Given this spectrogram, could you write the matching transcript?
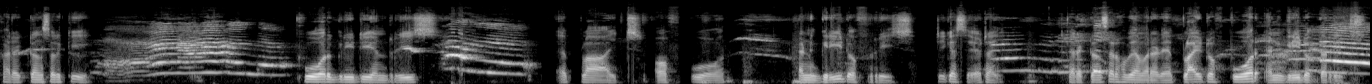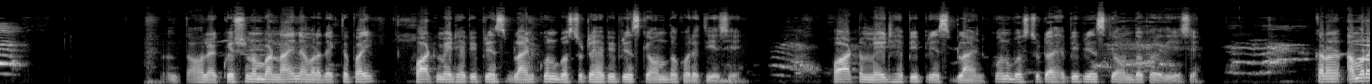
কারেক্ট আনসার কি? Poor greedy and rich applied of poor and greed of rich ঠিক আছে? এটাই। কারেক্ট আনসার হবে আমার applied of poor and greed of the rich তাহলে কোয়েশ্চন নাম্বার নাইন আমরা দেখতে পাই, what made happy prince blind? কোন বস্তুটা হ্যাপি প্রিন্সকে অন্ধ করে দিয়েছে? What made happy prince blind? কোন বস্তুটা হ্যাপি প্রিন্সকে অন্ধ করে দিয়েছে? কারণ আমরা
